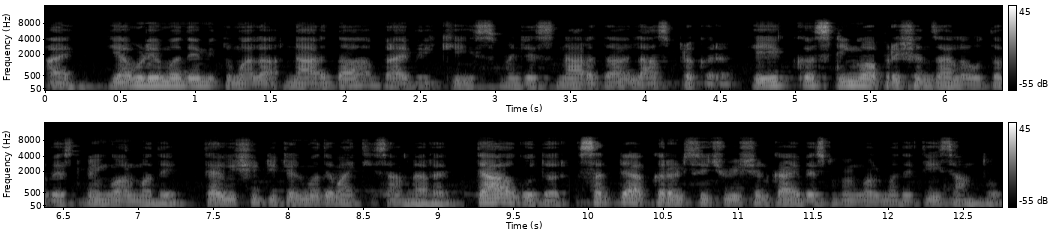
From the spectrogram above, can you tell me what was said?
हाय या व्हिडिओमध्ये मी तुम्हाला नारदा ब्रायबरी केस म्हणजेच नारदा लाच प्रकरण हे एक स्टिंग ऑपरेशन झालं होतं वेस्ट बेंगॉलमध्ये त्याविषयी डिटेलमध्ये माहिती सांगणार आहे. त्या अगोदर सध्या करंट सिच्युएशन काय वेस्ट बेंगॉलमध्ये ती सांगतो.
